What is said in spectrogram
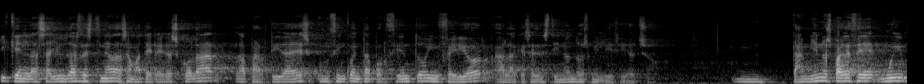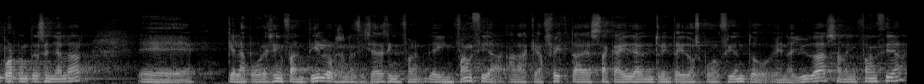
y que en las ayudas destinadas a material escolar la partida es un 50% inferior a la que se destinó en 2018. Mm, también nos parece muy importante señalar eh, que la pobreza infantil o las necesidades de infancia a la que afecta esta caída de un 32% en ayudas a la infancia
